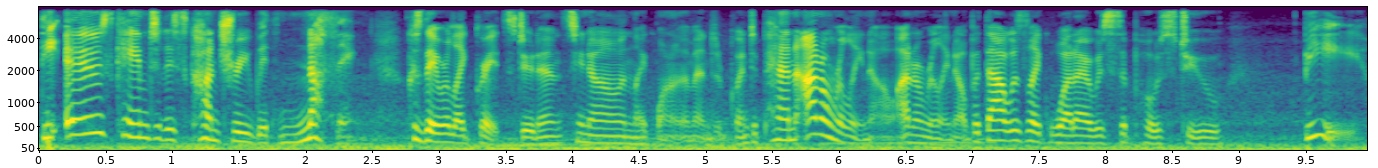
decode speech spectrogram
the O's came to this country with nothing because they were like great students, you know, and like one of them ended up going to Penn. I don't really know. I don't really know, but that was like what I was supposed to be.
